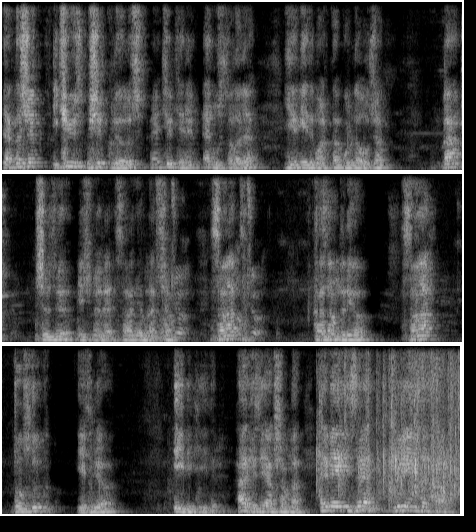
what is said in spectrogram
Yaklaşık 200 ışık kuruyoruz ve Türkiye'nin en ustaları 27 Mart'ta burada olacak. Ben sözü İsme ve Salih'e bırakacağım. Sanat kazandırıyor. Sanat dostluk getiriyor. İyilik iyidir. Herkese iyi akşamlar. Emeğinize, yüreğinize sağlık.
